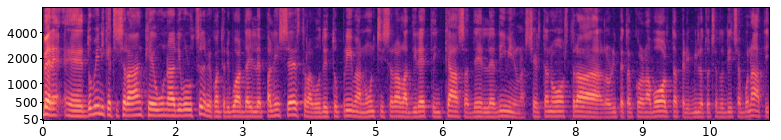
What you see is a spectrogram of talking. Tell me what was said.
Bene, eh, domenica ci sarà anche una rivoluzione per quanto riguarda il palinsesto, l'avevo detto prima, non ci sarà la diretta in casa del Rimini, una scelta nostra, lo ripeto ancora una volta, per i 1810 abbonati,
